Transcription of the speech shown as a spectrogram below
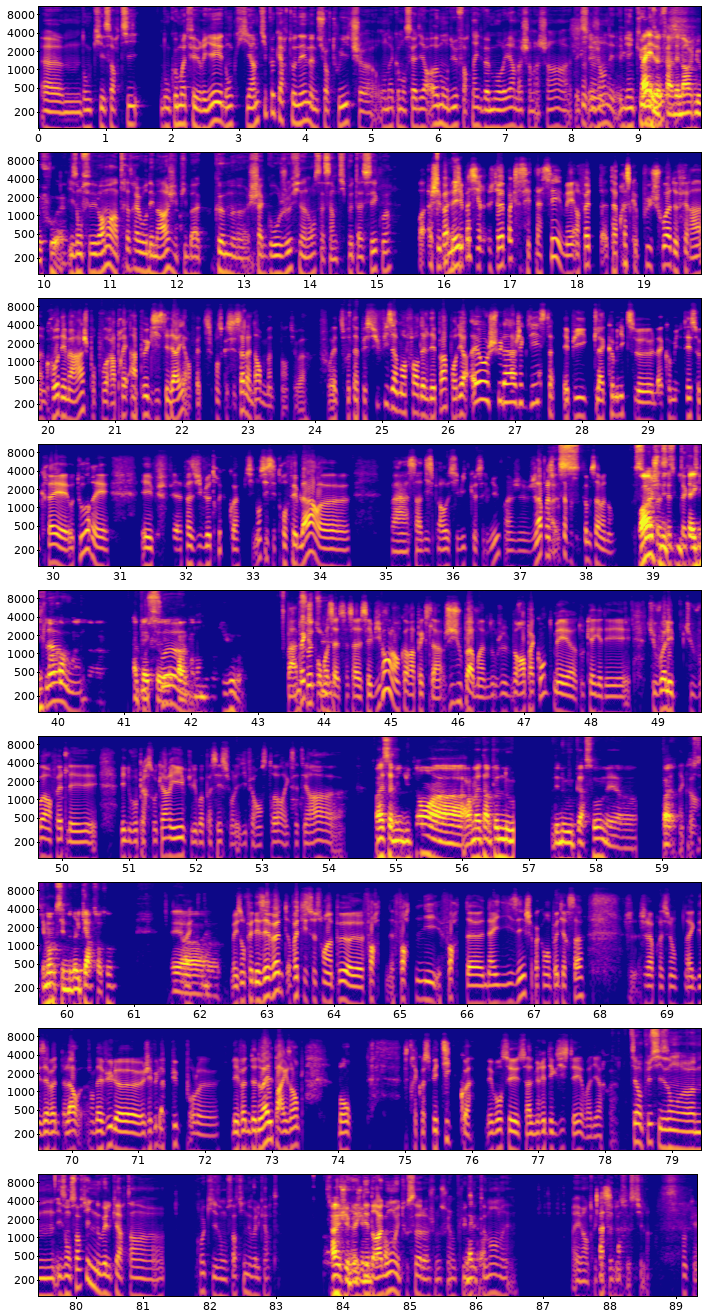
Euh, donc qui est sorti donc au mois de février, donc qui a un petit peu cartonné, même sur Twitch. Euh, on a commencé à dire Oh mon dieu, Fortnite va mourir, machin, machin, Apex Legends. Et, et bien que. Ouais, ils ont fait un démarrage de fou. Ouais. Ils ont fait vraiment un très très gros démarrage. Et puis, bah, comme euh, chaque gros jeu, finalement, ça s'est un petit peu tassé, quoi. Ouais, je sais pas, Mais- je sais pas si, je dirais pas que ça s'est tassé, mais en fait, t'as- t'as presque plus le choix de faire un gros démarrage pour pouvoir après un peu exister derrière. En fait, je pense que c'est ça la norme maintenant, tu vois. Faut être, faut taper suffisamment fort dès le départ pour dire, eh oh, je suis là, j'existe, et puis que la communique se, la communauté se crée autour et et f- fasse vivre le truc, quoi. Sinon, si c'est trop faiblard, euh, ben ça disparaît aussi vite que c'est venu, quoi. J'ai l'impression Ah, que ça fonctionne comme ça maintenant. soit Ouais, t'as je mets cette ça existe tactique-là, encore. ou, euh, Apex, soit, euh, enfin, euh, comment. Bah, Apex, pour moi, tu. c'est vivant là encore Apex là. J'y joue pas moi, donc je me rends pas compte, mais en tout cas, il y a des. Tu vois les, tu vois en fait les, les nouveaux persos qui arrivent, tu les vois passer sur les différents stores, etc. euh, Ouais, ça euh, met du temps à, à remettre un peu de nouveaux, des nouveaux persos, mais euh, pas- ce qui manque, c'est une nouvelle carte surtout. Et, Ouais. euh, Bah, ils ont fait des events. En fait, ils se sont un peu euh, fort, fortni- fortnitisés, je sais pas comment on peut dire ça. J'ai l'impression avec des events. Là, on a vu le, j'ai vu la pub pour le l'event de Noël, par exemple. Bon, c'est très cosmétique, quoi. Mais bon, c'est, ça a le mérite d'exister, on va dire, quoi. Tiens, en plus, ils ont, euh, ils ont sorti une nouvelle carte. hein. Je crois qu'ils ont sorti une nouvelle carte. Ah, j'ai Avec des dragons et tout ça, là, je me souviens plus exactement, mais. Ah, il y avait un truc Ah, un peu de ce style. Ok.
